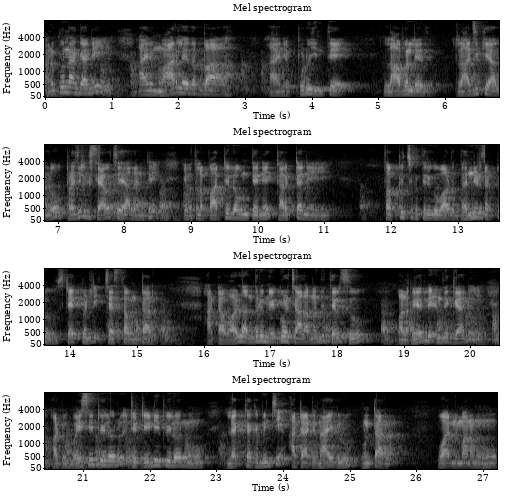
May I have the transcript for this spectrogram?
అనుకున్నాం కానీ ఆయన మారలేదబ్బా. ఆయన ఎప్పుడూ ఇంతే లాభం లేదు. రాజకీయాల్లో ప్రజలకు సేవ చేయాలంటే యువతల పార్టీలో ఉంటేనే కరెక్ట్ అని తప్పించుకు తిరుగువాడు ధన్యుడినట్టు స్టేట్మెంట్లు ఇచ్చేస్తూ ఉంటారు. అట్ట వాళ్ళు అందరూ మీకు కూడా చాలామంది తెలుసు. వాళ్ళ పేర్లు ఎందుకు కానీ అటు వైసీపీలోను ఇటు టీడీపీలోను లెక్కకు మించి అటాటి నాయకులు ఉంటారు. వారిని మనము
